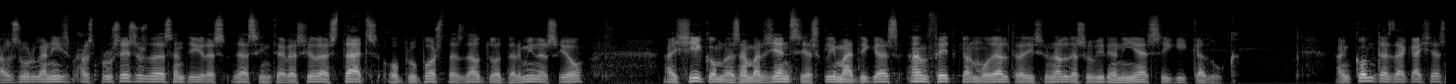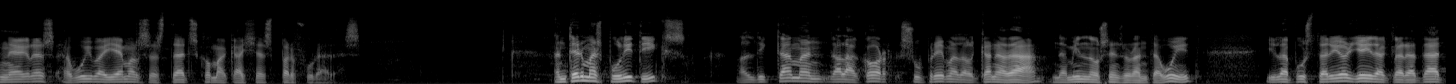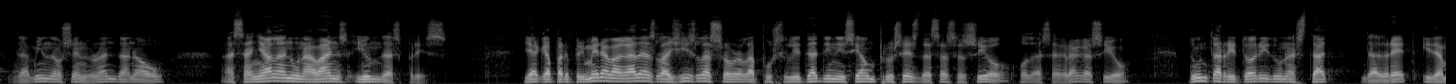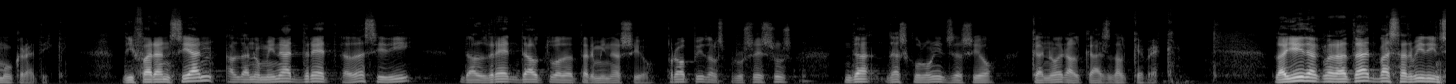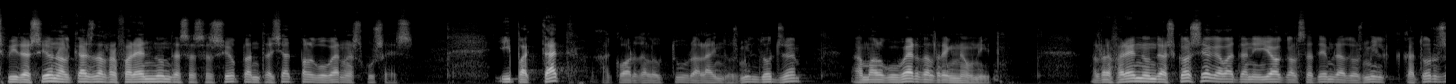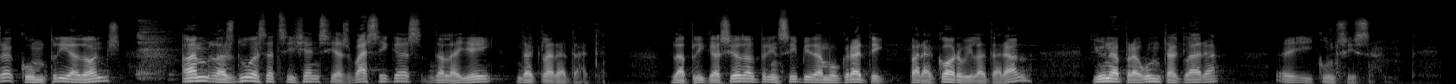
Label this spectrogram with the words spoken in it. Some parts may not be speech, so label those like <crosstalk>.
els, els processos de desintegració d'estats o propostes d'autodeterminació, així com les emergències climàtiques, han fet que el model tradicional de sobirania sigui caduc. En comptes de caixes negres, avui veiem els estats com a caixes perforades. En termes polítics, el dictamen de l'Acord Suprema del Canadà de 1998 i la posterior Llei de Claretat de 1999 assenyalen un abans i un després, ja que per primera vegada es legisla sobre la possibilitat d'iniciar un procés de secessió o de segregació d'un territori d'un estat de dret i democràtic, diferenciant el denominat dret a decidir del dret d'autodeterminació, propi dels processos de descolonització, que no era el cas del Quebec. La llei de claretat va servir d'inspiració en el cas del referèndum de secessió plantejat pel govern escocès i pactat, acord de l'octubre l'any 2012, amb el govern del Regne Unit. El referèndum d'Escòcia, que va tenir lloc al setembre de 2014, complia, doncs, amb les dues exigències bàsiques de la llei de claretat. L'aplicació del principi democràtic per acord bilateral i una pregunta clara eh, i concisa.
